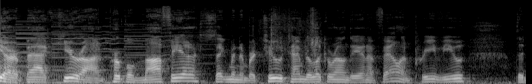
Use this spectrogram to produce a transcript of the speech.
We are back here on Purple Mafia, segment number two. Time to look around the NFL and preview the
